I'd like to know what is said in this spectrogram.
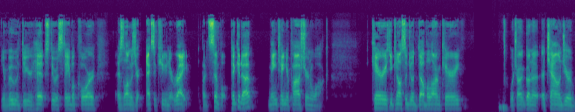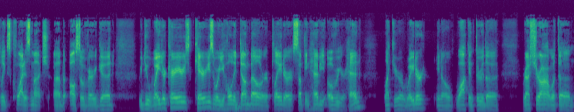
You're moving through your hips through a stable core as long as you're executing it right but it's simple. Pick it up, maintain your posture, and walk. Carries, you can also do a double arm carry, which aren't going to uh, challenge your obliques quite as much, uh, but also very good. We do waiter carries, carries where you hold a dumbbell or a plate or something heavy over your head, like you're a waiter, you know, walking through the restaurant with a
